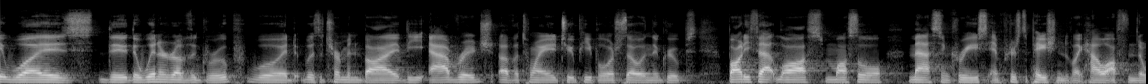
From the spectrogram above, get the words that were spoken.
it was the the winner of the group would was determined by the average of a 22 people or so in the group's body fat loss, muscle mass increase, and participation of like how often they're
